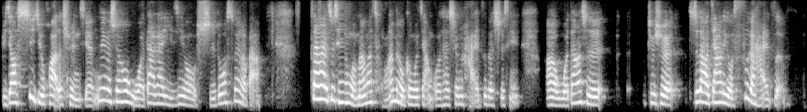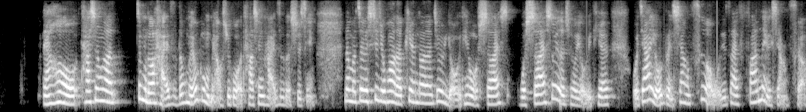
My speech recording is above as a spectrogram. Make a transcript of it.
比较戏剧化的瞬间，那个时候我大概已经有十多岁了吧。在那之前，我妈妈从来没有跟我讲过她生孩子的事情。呃，我当时就是知道家里有四个孩子，然后她生了。这么多孩子都没有跟我描述过他生孩子的事情，那么这个戏剧化的片段呢？就是有一天我十来我十来岁的时候，有一天我家有一本相册，我就在翻那个相册，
